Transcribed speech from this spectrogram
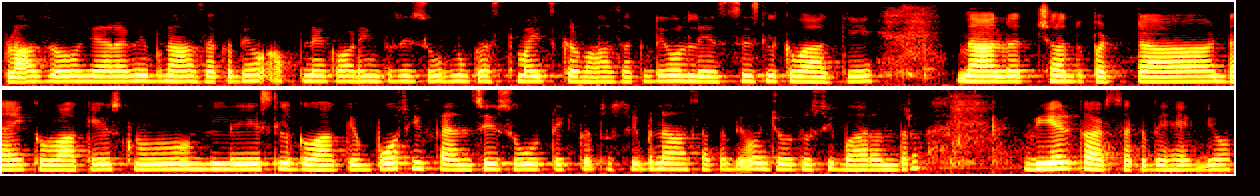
ਪਲਾਜ਼ੋ ਵਗੈਰਾ ਵੀ ਬਣਾ ਸਕਦੇ ਹੋ। ਆਪਣੇ ਅਕੋਰਡਿੰਗ ਤੁਸੀਂ ਸੂਟ ਨੂੰ ਕਸਟਮਾਈਜ਼ ਕਰਵਾ ਸਕਦੇ ਹੋ। ਲੇਸਿਸ ਲਗਵਾ ਕੇ, ਨਾਲ ਅੱਛਾ ਦੁਪੱਟਾ ਡਾਈ ਕਰਵਾ ਕੇ ਉਸ ਨੂੰ ਲੇਸ ਲਗਵਾ ਕੇ ਬਹੁਤ ਹੀ ਫੈਂਸੀ ਸੂਟ ਇੱਕ ਤੁਸੀਂ ਬਣਾ ਸਕਦੇ ਹੋ, ਜੋ ਤੁਸੀਂ ਬਾਹਰ ਅੰਦਰ ਵੇਅਰ ਕਰ ਸਕਦੇ ਹੈਗੇ ਹੋ।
